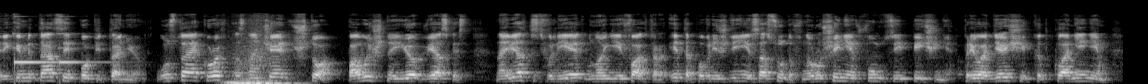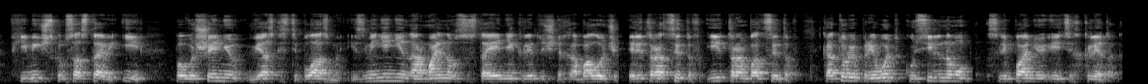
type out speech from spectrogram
Рекомендации по питанию. Густая кровь означает что? Повышенная ее вязкость. На вязкость влияют многие факторы. Это повреждение сосудов, нарушение функции печени, приводящие к отклонениям в химическом составе и повышению вязкости плазмы, изменение нормального состояния клеточных оболочек, эритроцитов и тромбоцитов, которые приводят к усиленному слипанию этих клеток.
